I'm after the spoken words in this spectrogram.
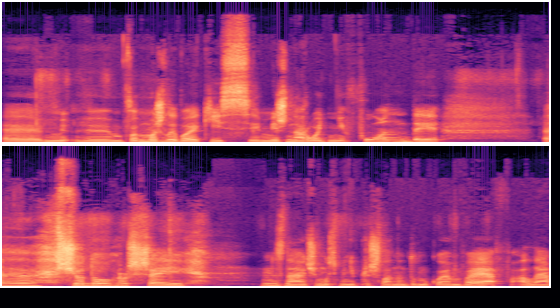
е, е, можливо, якісь міжнародні фонди е, щодо грошей. Не знаю, чомусь мені прийшла на думку МВФ, але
